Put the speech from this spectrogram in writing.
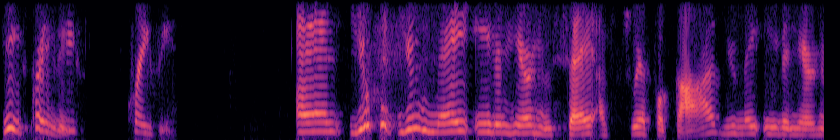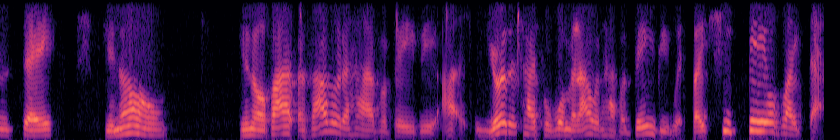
he's crazy. He's crazy. And you could you may even hear him say, I swear for God, you may even hear him say, you know, you know, if I if I were to have a baby, I you're the type of woman I would have a baby with. Like he feels like that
